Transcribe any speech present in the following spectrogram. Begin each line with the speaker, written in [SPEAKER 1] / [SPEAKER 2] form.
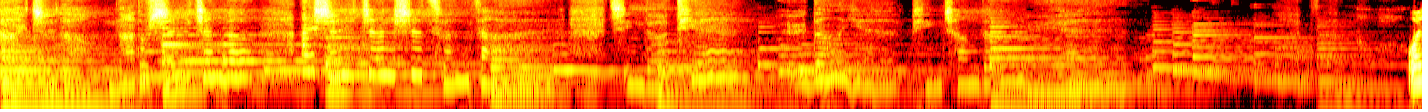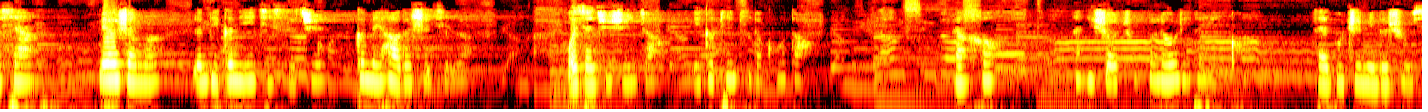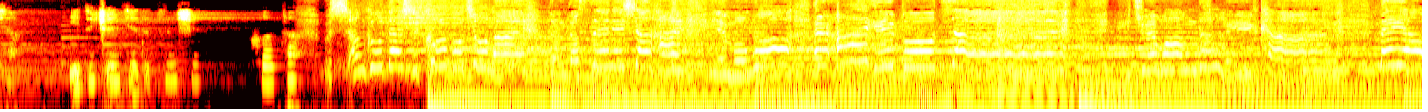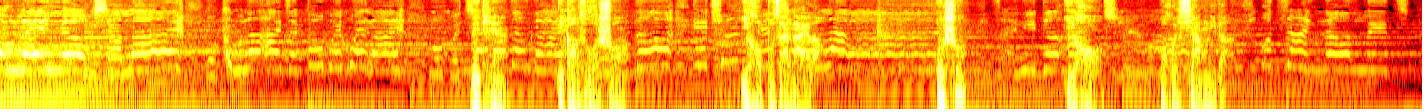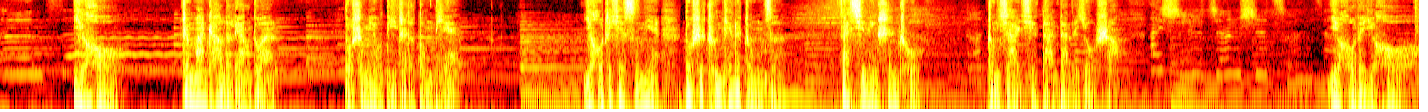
[SPEAKER 1] 才知道那都是真的，爱是真实存在。晴的天，雨的夜，平常的。
[SPEAKER 2] 我想，没有什么人比跟你一起死去更美好的事情了。我想去寻找一个偏僻的孤岛。让心。然后那你说出我流离的眼眶，在不知名的树下，以最纯洁的姿势合葬。
[SPEAKER 1] 我想哭，但是哭不出来。等到思念像海淹没我，你
[SPEAKER 3] 告诉我说，以后不再来了。我说，以后我会想你的。以后，这漫长的两端，都是没有地址的冬天。以后这些思念，都是春天的种子，在心灵深处，种下一些淡淡的忧伤。以后的以后，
